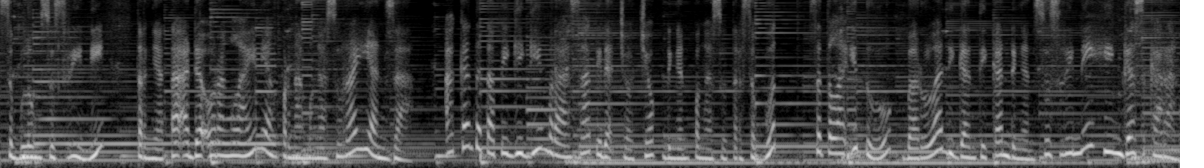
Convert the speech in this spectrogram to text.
sebelum Susrini, ternyata ada orang lain yang pernah mengasuh Rayyanza. Tetapi Gigi merasa tidak cocok dengan pengasuh tersebut, setelah itu barulah digantikan dengan Susrini hingga sekarang.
